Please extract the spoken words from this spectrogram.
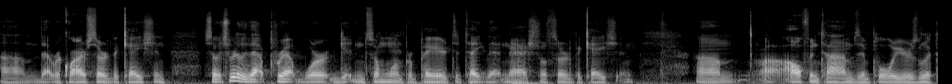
um, that require certification. So it's really that prep work, getting someone prepared to take that national certification. Um, oftentimes, employers look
